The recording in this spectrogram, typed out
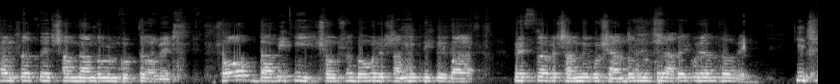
সংসদের সামনে আন্দোলন করতে হবে। সব দাবি কি সংসদ ভবনের সামনে থেকে বা প্রেস ক্লাবের সামনে বসে আন্দোলন করে আদায় করে আনতে হবে? কিছু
